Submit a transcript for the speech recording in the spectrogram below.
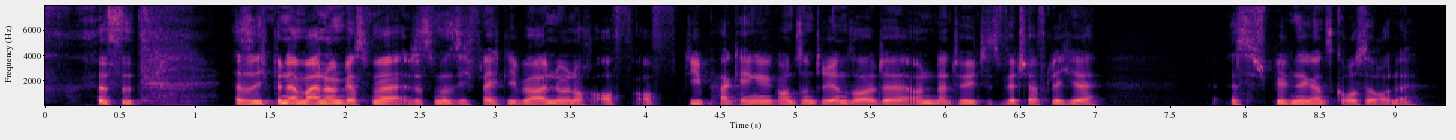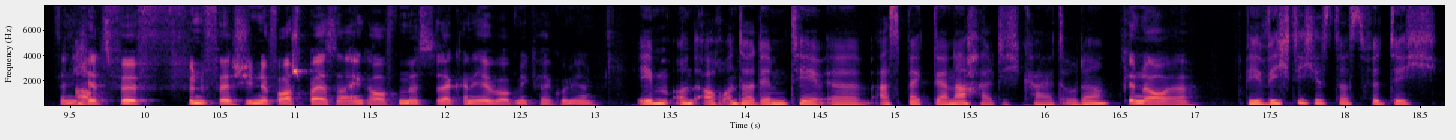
ist, also ich bin der Meinung, dass man, dass man sich vielleicht lieber nur noch auf, auf die paar Gänge konzentrieren sollte und natürlich das Wirtschaftliche, es spielt eine ganz große Rolle. Wenn ich auch. jetzt für fünf verschiedene Vorspeisen einkaufen müsste, da kann ich ja überhaupt nicht kalkulieren. Eben und auch unter dem The äh, Aspekt der Nachhaltigkeit, oder? Genau, ja. Wie wichtig ist das für dich?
